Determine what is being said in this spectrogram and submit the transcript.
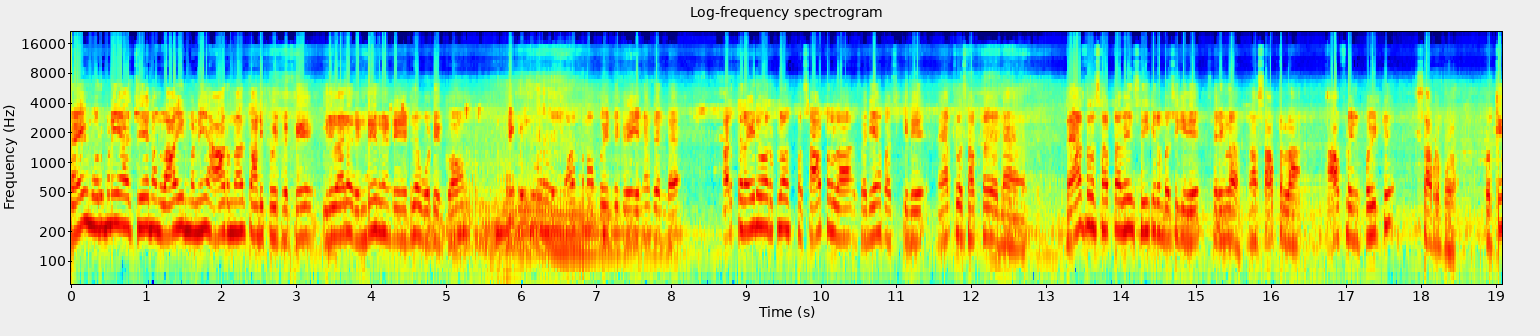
டைம் ஒரு மணி ஆச்சு நம்ம லாகின் பண்ணி ஆறு மணி நேரம் தாண்டி போயிட்டு இருக்கு இது வேற ரெண்டே ரெண்டு ரைடு தான் ஓட்டியிருக்கோம். இன்னைக்கு ரொம்ப மோசமா போயிட்டு இருக்கு என்ன தெரியல. அடுத்த ரைடு வரப்புல இப்போ சாப்பிட்றலாம் சரியா பசிக்குது. நேரத்தில் சாப்பிட்டா நே- நேரத்துல சாப்பிட்டாவே சீக்கிரம் பசிக்குது. சரிங்களா? நான் சாப்பிட்றலாம் ஆஃப்லைன் போயிட்டு சாப்பிட போகிறோம் ஓகே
